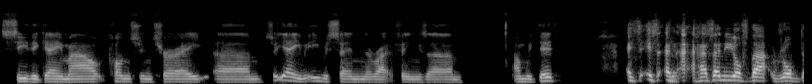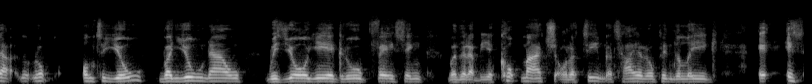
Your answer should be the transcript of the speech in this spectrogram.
see the game out, concentrate. Um, so, yeah, he, he, was saying the right things, um, and we did. And has any of that rubbed, out, rubbed onto you when you now, with your year group, facing whether it be a cup match or a team that's higher up in the league, is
